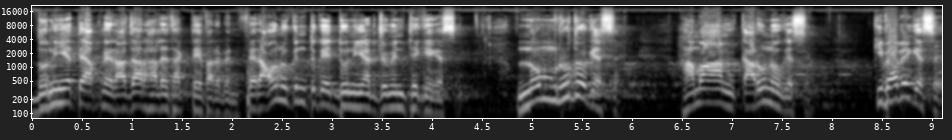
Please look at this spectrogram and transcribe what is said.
দুনিয়াতে আপনি রাজার হালে থাকতে পারবেন। ফেরাউনও কিন্তু এই দুনিয়ার জমিন থেকে গেছে। নমরুদও গেছে। হামান, কারুনও গেছে। কীভাবে গেছে?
